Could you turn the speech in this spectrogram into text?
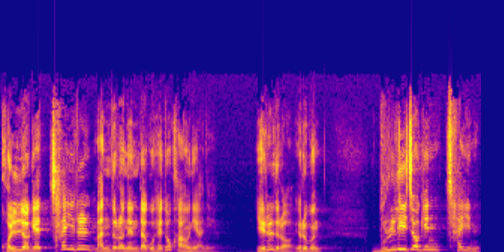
권력의 차이를 만들어낸다고 해도 과언이 아니에요. 예를 들어 여러분 물리적인 차이는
